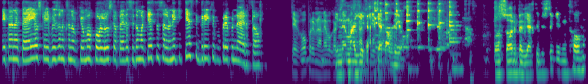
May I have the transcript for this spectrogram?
Ήταν τέλειος και ελπίζω να ξαναπιούμε πολλούς καφέδες σύντομα και στη Θεσσαλονίκη και στην Κρήτη που πρέπει να έρθω. Και εγώ πρέπει να ανέβω κάποια Είναι στιγμή στη μαγικά Χαλκίδα. και τα δύο. Το sorry, παιδιά, χτύπησε το κινητό μου.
